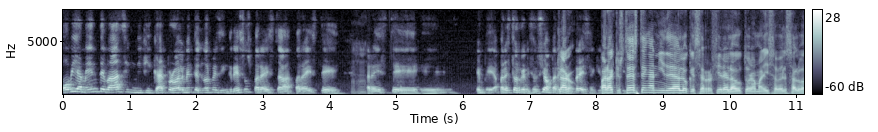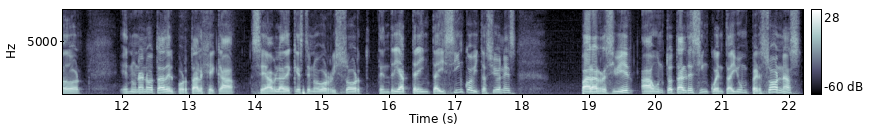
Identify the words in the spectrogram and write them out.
obviamente va a significar probablemente enormes ingresos para esta, para este, para este eh, para esta organización, para esta empresa. Para que ustedes tengan idea a lo que se refiere la doctora María Isabel Salvador, en una nota del portal GK se habla de que este nuevo resort tendría 35 habitaciones para recibir a un total de 51 personas.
